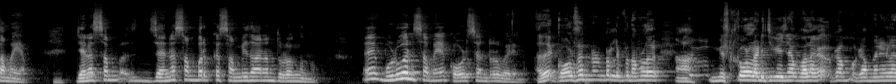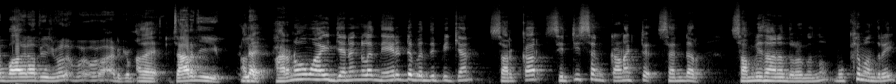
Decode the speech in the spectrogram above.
സമയം ജനസം ജനസമ്പർക്ക സംവിധാനം തുടങ്ങുന്നു. മുഴുവൻ സമയം കോൾ സെന്റർ വരുന്നു. അതെ കോൾ സെന്റർ ഉണ്ടല്ലോ. ഇപ്പോൾ നമ്മൾ മിസ് കോൾ അടിച്ചു കഴിഞ്ഞാൽ പല കമ്പനികളും പാതിരാത്രി എടുക്കും. അതെ. ചാർജ് ചെയ്യും അല്ലെ? ഭരണവുമായി ജനങ്ങളെ നേരിട്ട് ബന്ധിപ്പിക്കാൻ സർക്കാർ സിറ്റിസൺ കണക്ട് സെന്റർ സംവിധാനം തുടങ്ങുന്നു. മുഖ്യമന്ത്രി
